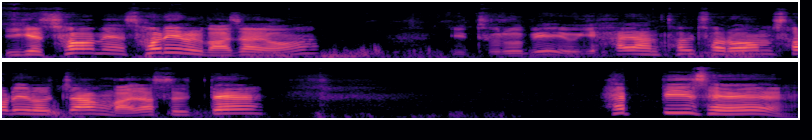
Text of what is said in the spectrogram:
이게 처음에 서리를 맞아요. 이 두릅이 여기 하얀 털처럼 서리를 쫙 맞았을 때 햇빛에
